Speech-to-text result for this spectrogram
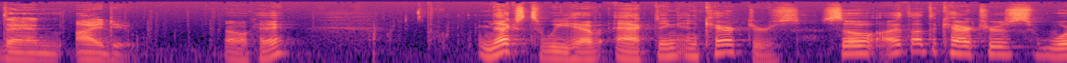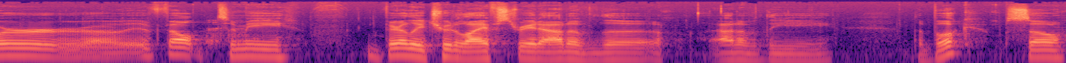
than I do. Okay. Next, we have acting and characters. So I thought the characters were, uh, it felt to me fairly true to life, straight out of the out of the the book. So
